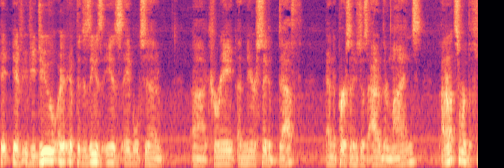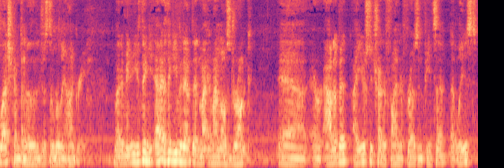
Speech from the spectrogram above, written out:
it, if if you do, if the disease is able to uh, create a near state of death, and the person is just out of their minds, I don't know that's where the flesh comes in, other than just they're really hungry. But I mean, you think I think even if in my in my most drunk uh, or out of it, I usually try to find a frozen pizza at least.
